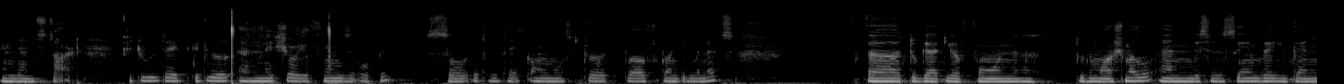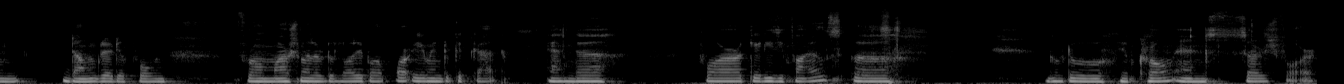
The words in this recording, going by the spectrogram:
and then start. It will take it will and make sure your phone is open. So it will take almost uh, 12 to 20 minutes uh, to get your phone uh, to the marshmallow and this is the same way you can downgrade your phone from marshmallow to lollipop or even to KitKat and uh, for KDZ files uh, go to your Chrome and search for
